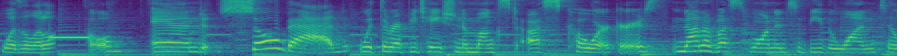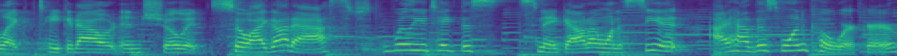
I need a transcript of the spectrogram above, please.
was a little asshole. And so bad with the reputation amongst us coworkers, none of us wanted to be the one to like take it out and show it. So I got asked, will you take this snake out? I wanna see it. I had this one coworker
